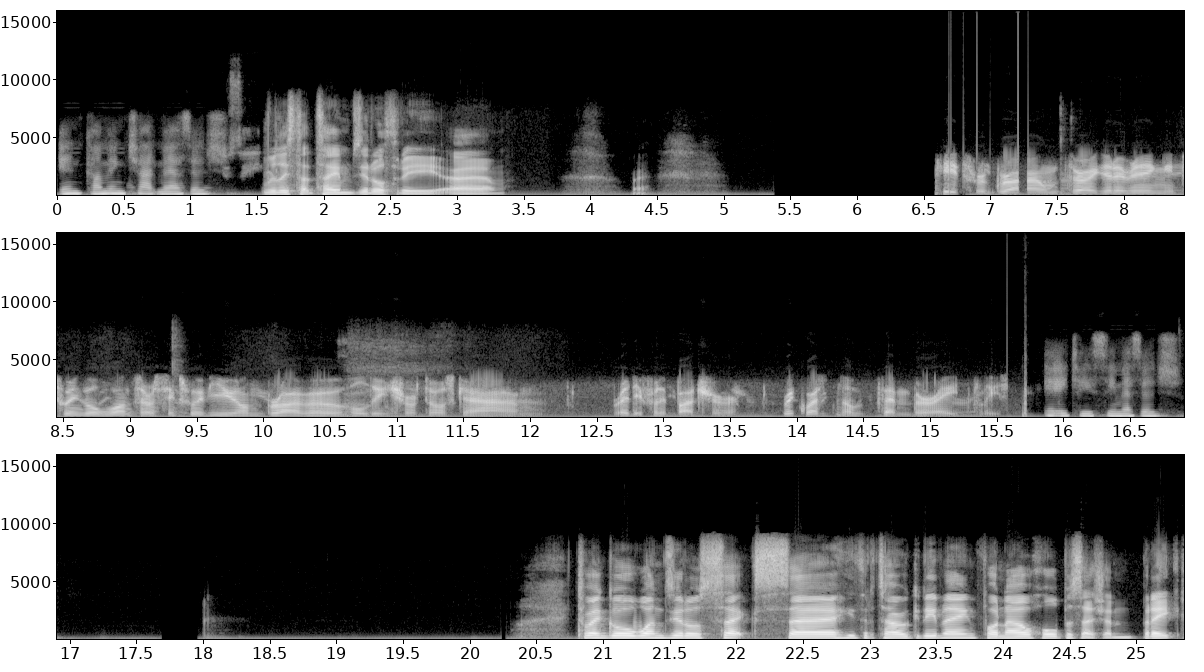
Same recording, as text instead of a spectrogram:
Incoming chat message. Release at time 03. Um, Heathrow ground, very good evening. Twingo 106 with you on Bravo, holding short Oscar. Ready for departure. Request November 8, please. ATC message. Twingo 106, uh, Heathrow Tower, good evening. For now, hold position. Break.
